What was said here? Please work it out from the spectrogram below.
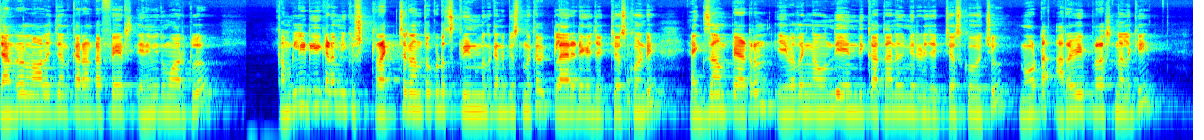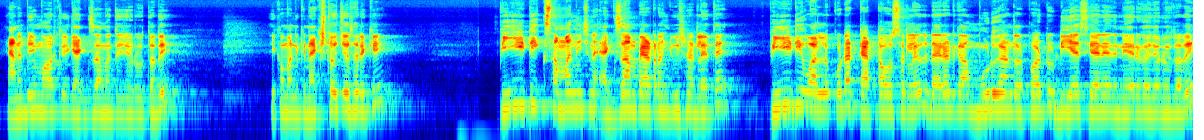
General knowledge and current affairs ఎనిమిది మార్కులు. కంప్లీట్గా ఇక్కడ మీకు స్ట్రక్చర్ అంతా కూడా స్క్రీన్ మీద కనిపిస్తుంది కదా క్లారిటీగా చెక్ చేసుకోండి. ఎగ్జామ్ ప్యాటర్న్ ఏ విధంగా ఉంది ఏంది కథ అనేది మీరు ఇక్కడ చెక్ చేసుకోవచ్చు. నూట అరవై ప్రశ్నలకి ఎనభై మార్కులకి ఎగ్జామ్ అయితే జరుగుతుంది. ఇక మనకి నెక్స్ట్ వచ్చేసరికి పీఈటీకి సంబంధించిన ఎగ్జామ్ ప్యాటర్న్ చూసినట్లయితే పీఈటీ వాళ్ళకు కూడా టెట్ అవసరం లేదు. డైరెక్ట్గా మూడు గంటల పాటు డిఎస్సి అనేది నేరుగా జరుగుతుంది.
